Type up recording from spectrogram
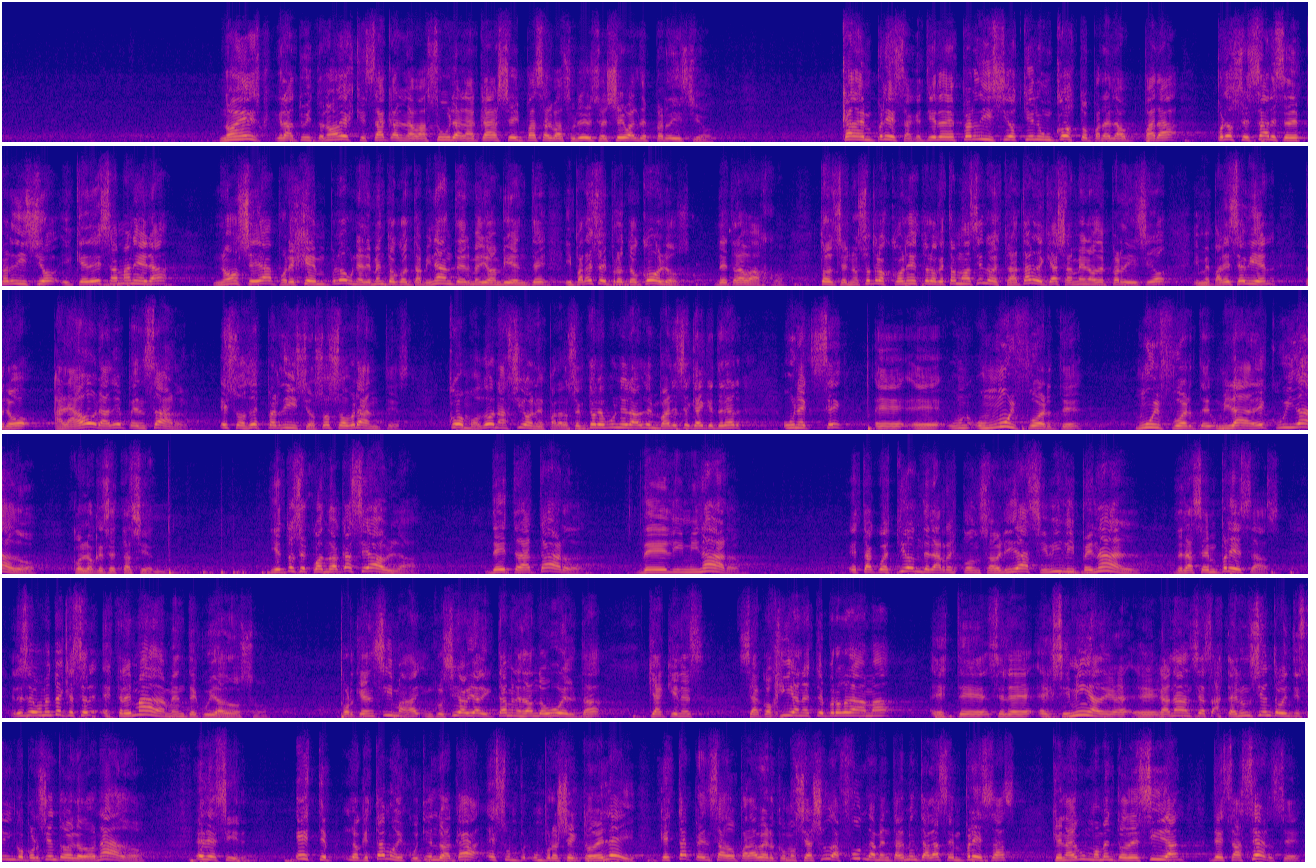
No es gratuito, no es que sacan la basura a la calle y pasa el basurero y se lleva el desperdicio. Cada empresa que tiene desperdicios tiene un costo para, para procesar ese desperdicio y que de esa manera no sea, por ejemplo, un elemento contaminante del medio ambiente y para eso hay protocolos de trabajo. Entonces, nosotros con esto lo que estamos haciendo es tratar de que haya menos desperdicio y me parece bien, pero a la hora de pensar esos desperdicios o sobrantes como donaciones para los sectores vulnerables, me parece que hay que tener un, eh, eh, un, muy fuerte, muy fuerte mirada de cuidado con lo que se está haciendo. Y entonces cuando acá se habla de tratar de eliminar esta cuestión de la responsabilidad civil y penal de las empresas, en ese momento hay que ser extremadamente cuidadoso porque encima, inclusive había dictámenes dando vuelta que a quienes se acogían a este programa este, se le eximía de eh, ganancias hasta en un 125% de lo donado. Es decir, este, lo que estamos discutiendo acá es un, un, proyecto de ley que está pensado para ver cómo se ayuda fundamentalmente a las empresas que en algún momento decidan deshacerse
